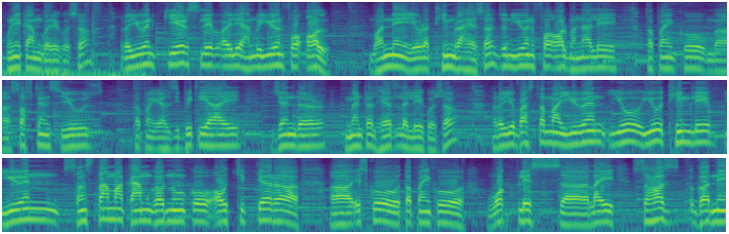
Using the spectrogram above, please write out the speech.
हुने काम गरेको छ। र युएन केयर्सले अहिले हाम्रो युएन फर अल भन्ने एउटा थिम राखेको छ जुन युएन फर अल भन्नाले तपाईँको सब्सटेन्स युज तपाईँ एलजिबिटिआई जेन्डर मेन्टल हेल्थलाई लिएको छ र यो वास्तवमा युएन यो यो थिमले युएन संस्थामा काम गर्नुको औचित्य र यसको तपाईँको वर्क प्लेसलाई सहज गर्ने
